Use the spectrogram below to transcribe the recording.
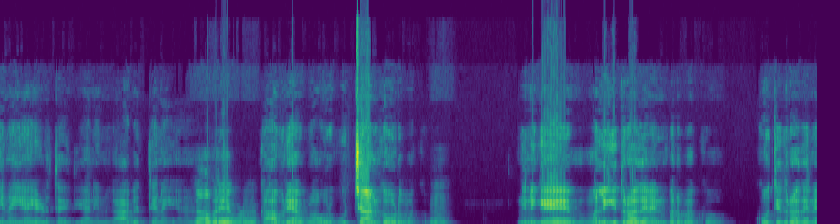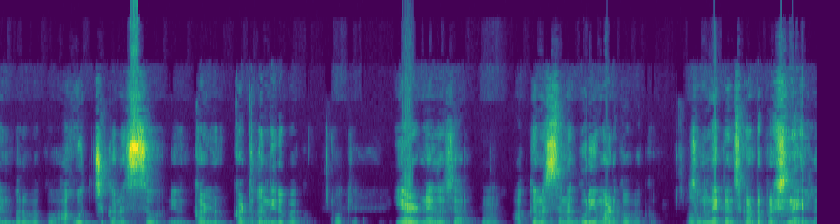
ಏನಯ್ಯ ಹೇಳ್ತಾ ಇದೀಯಾ? ನಿನ್ಗೆ ಆಗತ್ತೇನಯ್ಯ ಗಾಬರಿ ಆಗ್ಬಿಡ್ಬೇಕು. ಗಾಬರಿ ಆಗ್ಬಿಡು ಅವ್ರು ಹುಚ್ಚ ಅನ್ಕೊಬಿಡ್ಬೇಕು. ನಿನಗೆ ಮಲಗಿದ್ರು ಅದೇ ನೆನ್ ಬರಬೇಕು ಕೂತಿದ್ರು ಅದೇ ನೆನ್ ಬರಬೇಕು ಆ ಹುಚ್ಚು ಕನಸು ನೀವು ಕಣ್ಣು ಕಟ್ಟದಂಗೆ ಇರಬೇಕು. ಓಕೆ. ಎರಡನೇದು ಸರ್ ಆ ಕನಸನ್ನ ಗುರಿ ಮಾಡ್ಕೋಬೇಕು. ಸುಮ್ಮನೆ ಕನ್ಸ್ಕೊಂಡ್ರೆ ಪ್ರಶ್ನೆ ಇಲ್ಲ.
